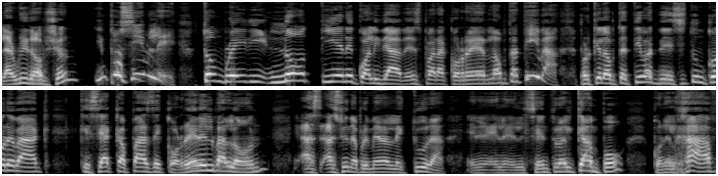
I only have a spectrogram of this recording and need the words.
La read option? Imposible. Tom Brady no tiene cualidades para correr la optativa, porque la optativa necesita un coreback que sea capaz de correr el balón, hace una primera lectura en, el centro del campo con el half,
